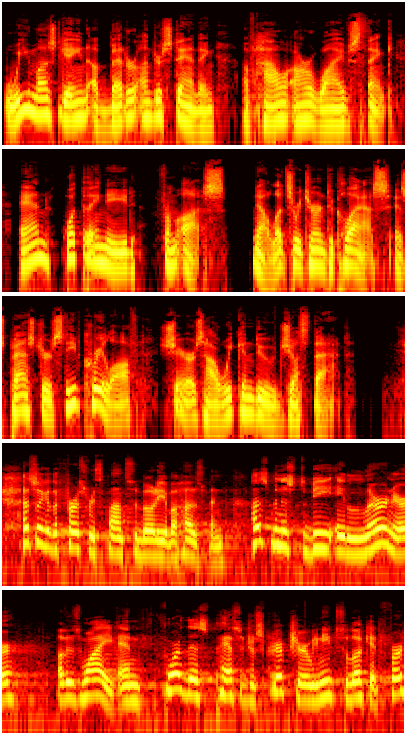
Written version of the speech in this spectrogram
we must gain a better understanding of how our wives think and what they need from us. Now let's return to class as Pastor Steve Kreloff shares how we can do just that. Let's look at the first responsibility of a husband. Husband is to be a learner of his wife. And for this passage of scripture, we need to look at 1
